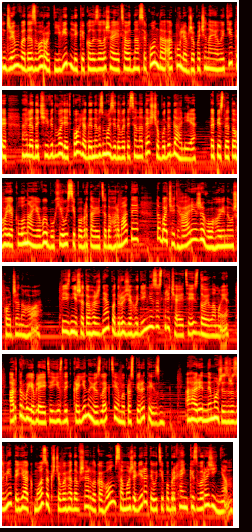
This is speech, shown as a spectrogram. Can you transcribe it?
Джим веде зворотній відлік, і коли залишається одна секунда, а куля вже починає летіти, глядачі відводять погляди не в змозі дивитися на те, що буде далі. Та після того, як лунає вибух і усі повертаються до гармати, то бачать Гаррі живого і неушкодженого. Пізніше того ж дня подружжя Годіні зустрічається із дойлами. Артур, виявляється, їздить країною з лекціями про спіритизм. Гаррі не може зрозуміти, як мозок, що вигадав Шерлока Голмса, може вірити у ці побрехеньки з ворожінням.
